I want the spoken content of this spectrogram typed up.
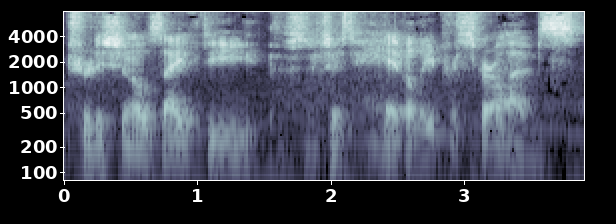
Traditional safety just heavily prescribes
